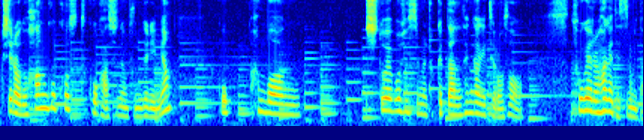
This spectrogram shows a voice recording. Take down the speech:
혹시라도 한국 코스트코 가시는 분들이면 꼭 한번 시도해 보셨으면 좋겠다는 생각이 들어서 소개를 하게 됐습니다.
